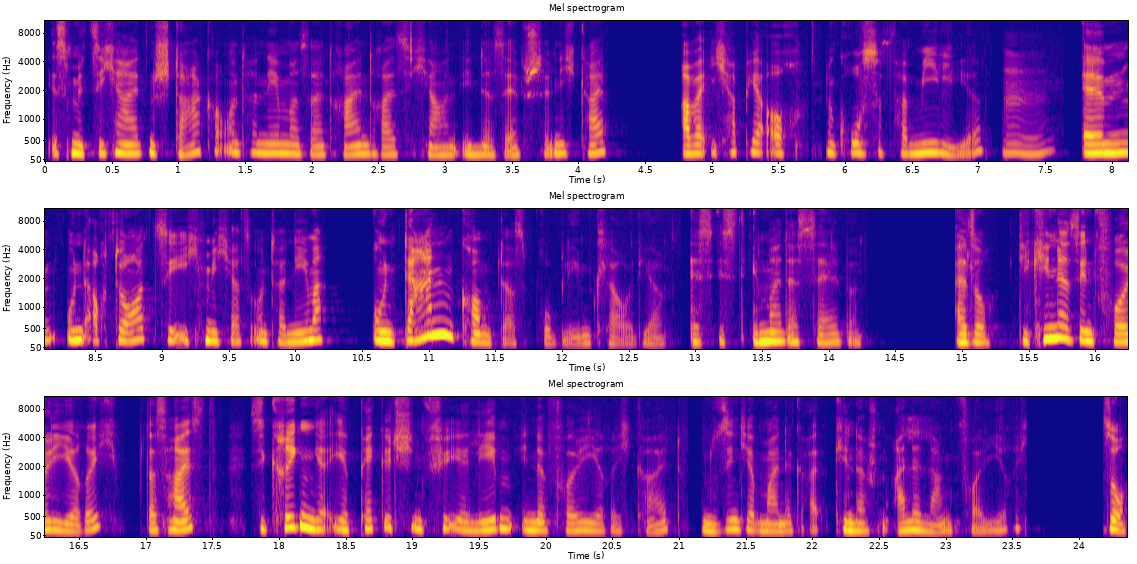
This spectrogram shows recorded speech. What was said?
ist mit Sicherheit ein starker Unternehmer seit 33 Jahren in der Selbstständigkeit. Aber ich habe ja auch eine große Familie. Mhm. Ähm, und auch dort sehe ich mich als Unternehmer. Und dann kommt das Problem, Claudia. Es ist immer dasselbe. Also, die Kinder sind volljährig. Das heißt, sie kriegen ja ihr Päckelchen für ihr Leben in der Volljährigkeit. Nun sind ja meine Kinder schon alle lang volljährig. So,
